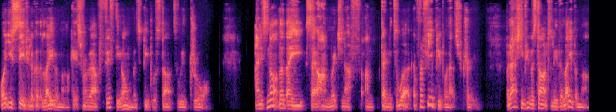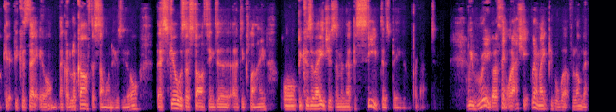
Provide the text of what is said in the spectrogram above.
What you see if you look at the labour market is from about 50 onwards, people start to withdraw. And it's not that they say, oh, I'm rich enough, I don't need to work. For a few people, that's true. But actually, people start to leave the labour market because they're ill. They've got to look after someone who's ill. Their skills are starting to uh, decline, or because of ageism and they're perceived as being unproductive. We've really got to think well, actually, we're going to make people work for longer.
